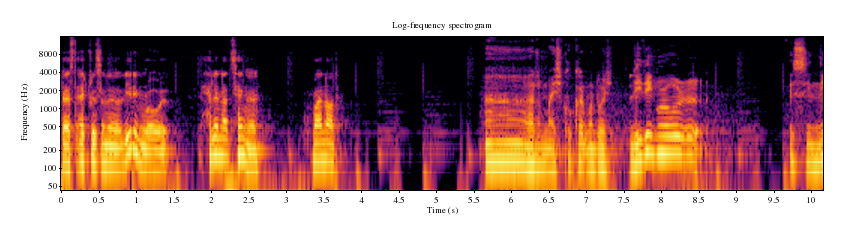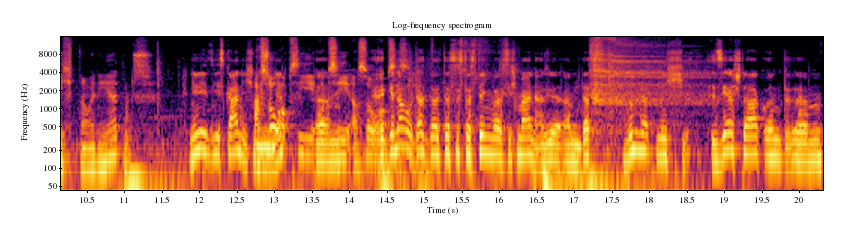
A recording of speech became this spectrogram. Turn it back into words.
Best Actress in a Leading Role? Helena Zengel. Why not? Äh, warte mal, ich gucke gerade mal durch. Leading Role ist sie nicht nominiert. Nee, nee, sie ist gar nicht nominiert. Ach so, ob sie, ähm, ob sie, ach so. Äh, genau, das, das, ist das Ding, was ich meine. Also ähm, das wundert mich sehr stark und ähm,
